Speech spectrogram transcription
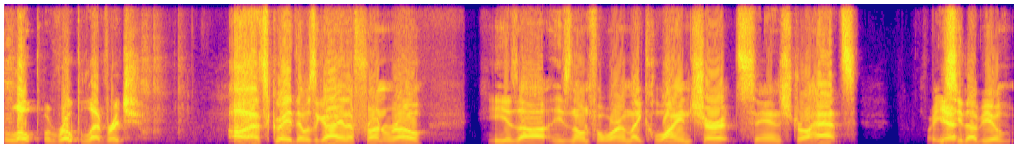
rope rope leverage? Oh, that's great. There was a guy in the front row. He is uh he's known for wearing like Hawaiian shirts and straw hats for Yeah. ECW.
